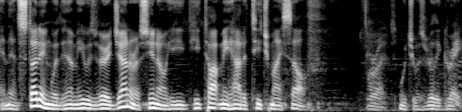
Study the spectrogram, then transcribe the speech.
And then studying with him, he was very generous. You know, he he taught me how to teach myself All right. which was really great.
